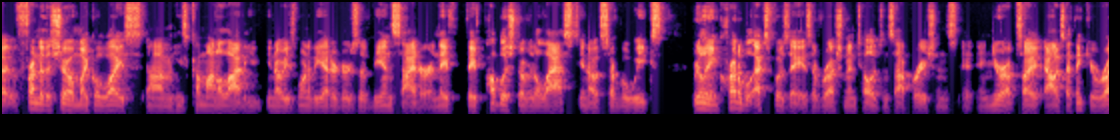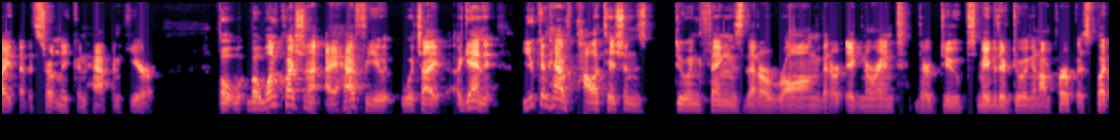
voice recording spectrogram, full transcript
uh, friend of the show, Michael Weiss, um, he's come on a lot. He, you know, he's one of the editors of the Insider, and they've they've published over the last you know several weeks really incredible exposés of Russian intelligence operations in, in Europe. So, I, Alex, I think you're right that it certainly can happen here. But but one question I, I have for you, which I again, you can have politicians doing things that are wrong, that are ignorant, they're dupes. Maybe they're doing it on purpose. But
